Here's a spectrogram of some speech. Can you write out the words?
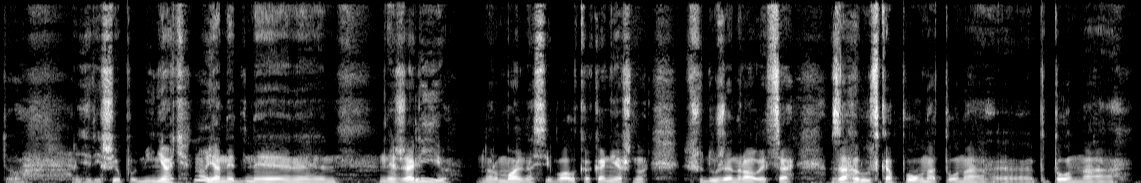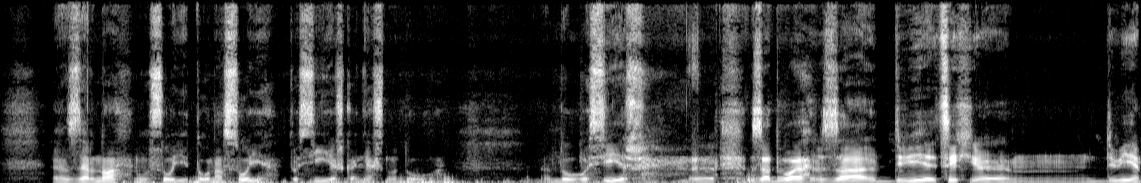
То я вирішив поміняти. Ну, я не, не, не жалію. Нормальна сівалка, звісно, що дуже подобається загрузка повна тона, е, тона е, зерна, ну, сої, тона сої, то сієш, звісно, довго. Довго сієш. Е, За два, за дві цих дві,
